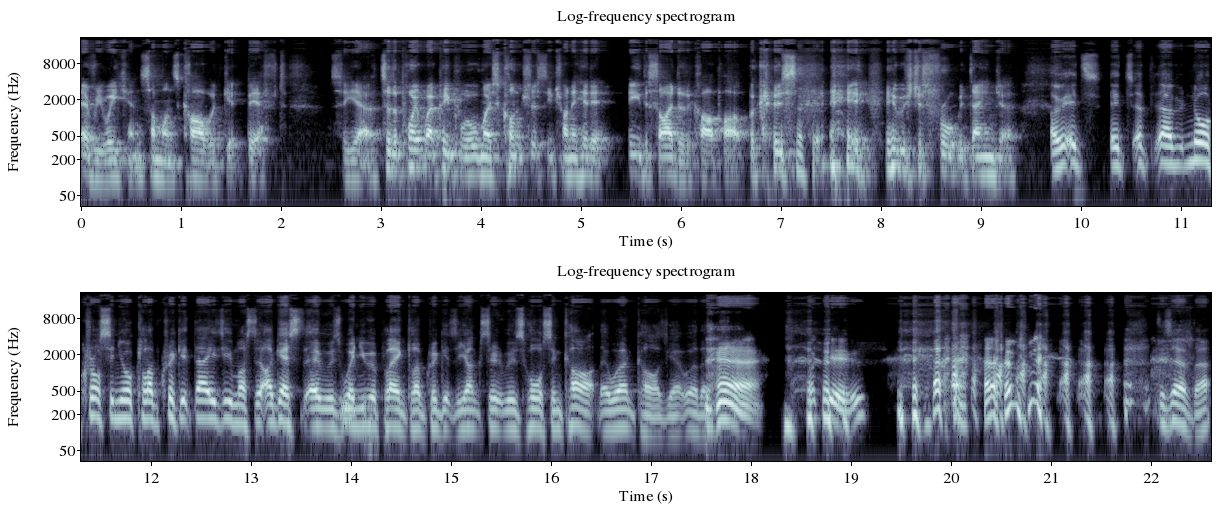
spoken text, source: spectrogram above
every weekend someone's car would get biffed. So yeah, to the point where people were almost consciously trying to hit it either side of the car park because it, it, was just fraught with danger. Oh, it's it's uh, um, Norcross in your club cricket days. You must. Have, I guess it was when you were playing club cricket as a youngster. It was horse and cart. There weren't cars yet, were there? Yeah, fuck you. Deserve that.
